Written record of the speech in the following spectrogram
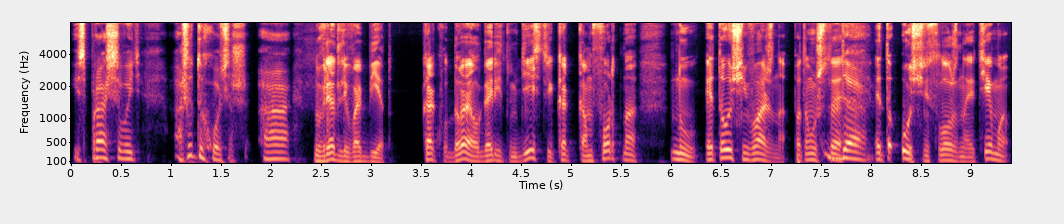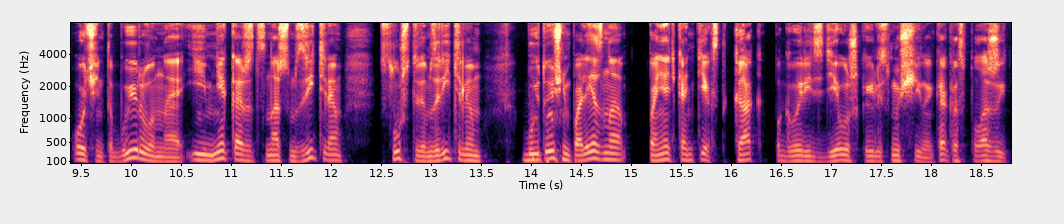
и спрашивать, а что ты хочешь? А Ну, вряд ли в обед. Как вот, давай алгоритм действий, как комфортно. Ну, это очень важно, потому что да, это очень сложная тема, очень табуированная, и мне кажется, нашим зрителям, слушателям, зрителям будет очень полезно понять контекст, как поговорить с девушкой или с мужчиной, как расположить,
